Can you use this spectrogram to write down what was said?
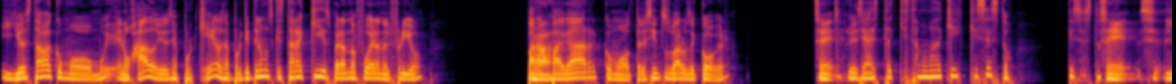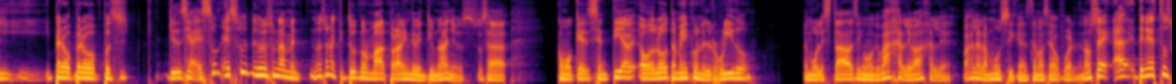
Y yo estaba como muy enojado. Yo decía, ¿por qué? O sea, ¿por qué tenemos que estar aquí esperando afuera en el frío para pagar como 300 baros de cover? Sí. Yo decía, ¿esta, esta mamada qué? ¿Qué es esto? ¿Qué es esto? Sí. Y, pero, pero, pues yo decía, eso, eso no, es una, no es una actitud normal para alguien de 21 años. O sea, como que sentía, o luego también con el ruido me molestaba, así como que bájale, bájale, bájale a la música, es demasiado fuerte. No sé, ah, tenía estos,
